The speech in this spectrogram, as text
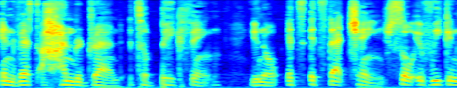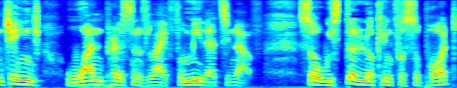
invest a hundred rand, it's a big thing. You know, it's it's that change. So if we can change one person's life, for me, that's enough. So we're still looking for support.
